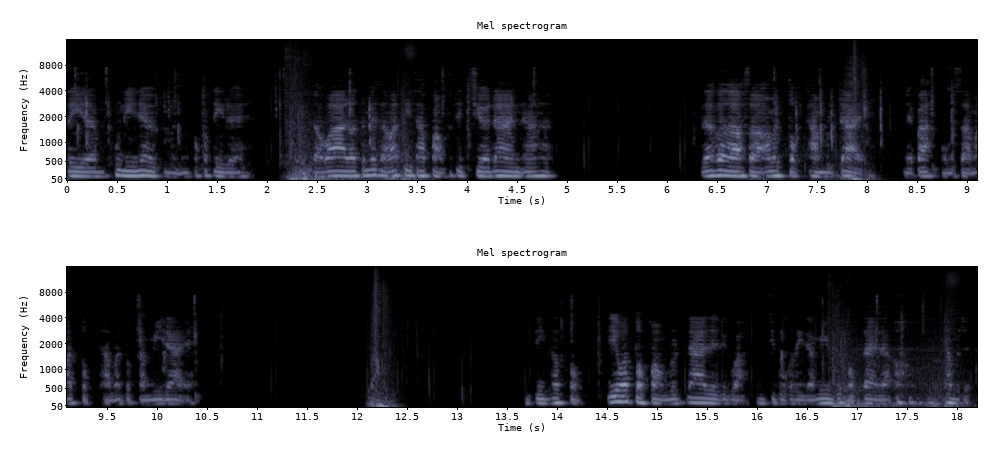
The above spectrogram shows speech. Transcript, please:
ตีอะไรพวกนี้เนี่ยเหมือนปกติเลย แต่ว่าเราจะไม่สามารถตีทางฝั่งผู้ติดเชื้อได้นะฮะแล้วก็เราสามารถเอาไปตบทำได้ เห็นปะผมสามารถตบทำมาตบทำมีได้ จริงๆก็ตบเรียกว่าตบฝั่งมนุษย์ได้เลยดีกว่า จริงๆปกติดัมมี่ก็ตบได้แล้วทำไปเถอะ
